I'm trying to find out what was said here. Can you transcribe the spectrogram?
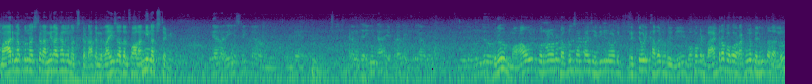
మారినప్పుడు నచ్చుతాడు అన్ని రకాలుగా నచ్చుతాడు. అతని రైజ్ అతని ఫాల్ అన్నీ నచ్చుతాయి మీకు. గురు మామూలు కుర్రోడు డబ్బులు సంపాదించి ఎదిగినోడు ప్రతి ఒడి కథ గురు ఇది. ఒక్కొక్కటి బ్యాక్ డ్రాప్ ఒక్కొక్క రకంగా పెరుగుతారు వాళ్ళు.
